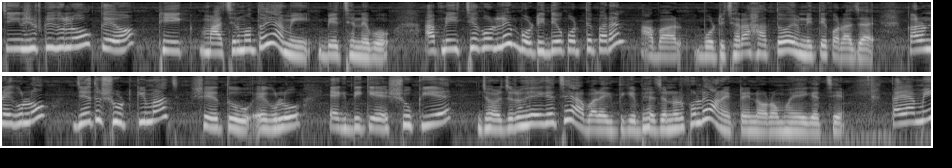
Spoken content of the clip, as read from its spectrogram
চিংড়ি শুটকিগুলোকেও ঠিক মাছের মতোই আমি বেছে নেব। আপনি ইচ্ছে করলে বটি দিয়েও করতে পারেন, আবার বটি ছাড়া হাতেও এমনিতে করা যায়। কারণ এগুলো যেহেতু শুটকি মাছ, সেহেতু এগুলো একদিকে শুকিয়ে ঝরঝরে হয়ে গেছে, আবার একদিকে ভেজানোর ফলে অনেকটাই নরম হয়ে গেছে। তাই আমি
